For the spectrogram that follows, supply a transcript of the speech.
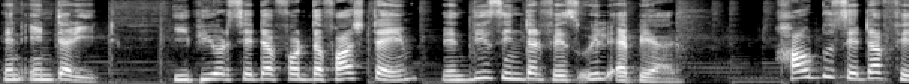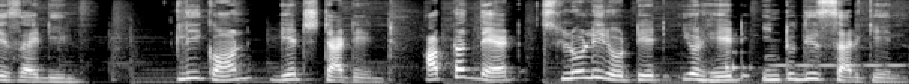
then enter it. If you are set up for the first time, then this interface will appear. How to set up Face ID? Click on Get Started. After that, slowly rotate your head into this circle.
